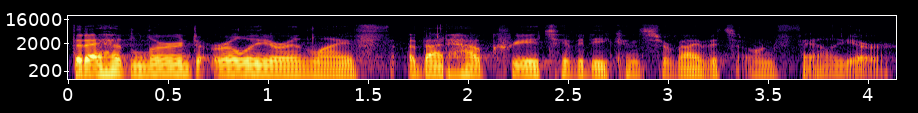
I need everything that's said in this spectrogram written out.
that I had learned earlier in life about how creativity can survive its own failure.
